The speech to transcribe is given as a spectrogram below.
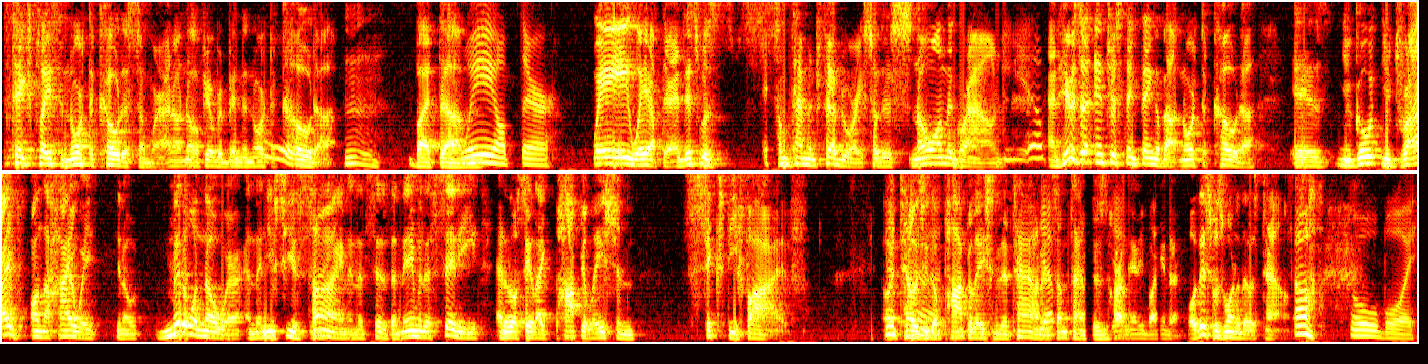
this takes place in North Dakota somewhere. I don't know if you've ever been to North Dakota, but um, Way up there. way, way up there. And this was sometime in February, so there's snow on the ground. Yep. And here's an interesting thing about North Dakota is you go you drive on the highway, you know, middle of nowhere, and then you see a sign and it says the name of the city, and it'll say like population 65. Or it tells you the population of the town, and sometimes there's hardly anybody in there. Well, this was one of those towns. Oh, Oh boy.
